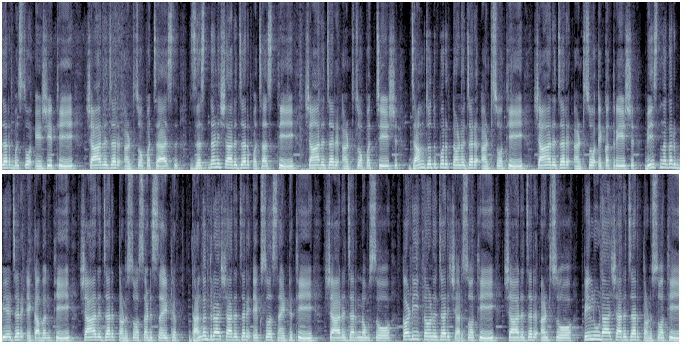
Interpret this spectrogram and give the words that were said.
હજાર બસો એંશીથી ચાર હજાર આઠસો પચાસ, જસદણ ચાર હજાર પચાસથી ચાર હજાર આઠસો પચીસ, જામજોધપુર ત્રણ હજાર આઠસોથી ચાર હજાર આઠસો એકત્રીસ, વિસનગર બે હજાર એકાવનથી ચાર હજાર ત્રણસો સડસઠ, ધાંગધ્રા ચાર હજાર એકસો સાઠથી ચાર હજાર નવસો, કડી ત્રણ હજાર ચારસોથી ચાર હજાર આઠસો પીલુડા ચાર હજાર ત્રણસોથી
